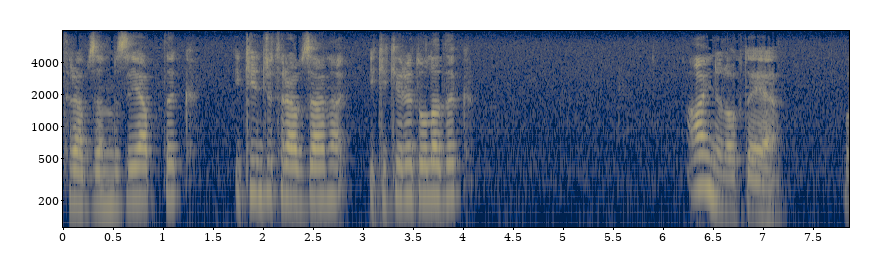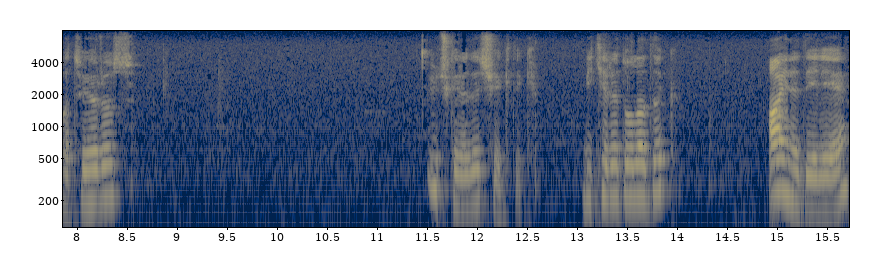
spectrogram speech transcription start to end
trabzanımızı yaptık. İkinci trabzana iki kere doladık. Aynı noktaya batıyoruz. Üç kere de çektik. Bir kere doladık. Aynı deliğe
